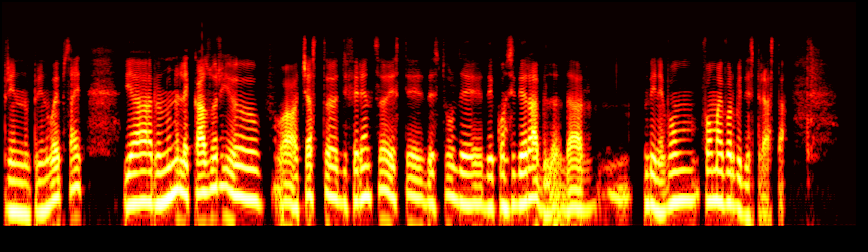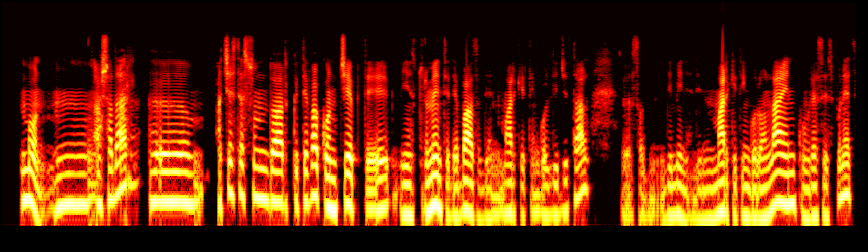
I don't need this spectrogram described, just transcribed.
prin, prin website iar în unele cazuri uh, această diferență este destul de, de considerabilă, dar bine, vom, vom mai vorbi despre asta. Bun, mm, așadar, uh, acestea sunt doar câteva concepte, instrumente de bază din marketingul digital uh, sau din bine, din marketingul online, cum vreți să spuneți.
